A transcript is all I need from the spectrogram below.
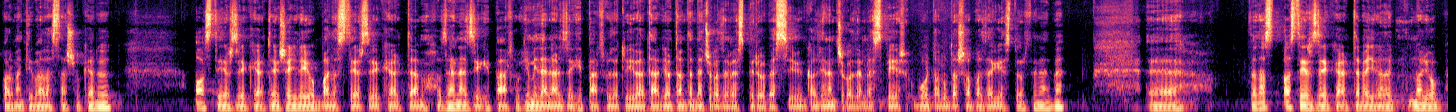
parlamenti választások előtt azt érzékeltem, és egyre jobban azt érzékeltem, az ellenzéki pártok, hogy minden ellenzéki párt vezetőjével tárgyaltam, tehát ne csak az MSZP-ről beszéljünk, azért nem csak az MSZP volt a ludasabb az egész történetben. Tehát azt, azt érzékeltem egyre nagyobb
